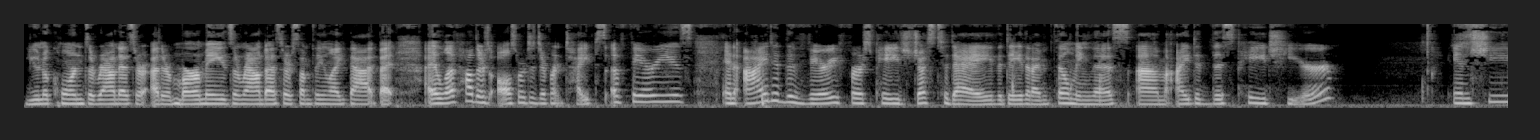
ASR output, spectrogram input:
unicorns around us or other mermaids around us or something like that. But I love how there's all sorts of different types of fairies. And I did the very first page just today, the day that I'm filming this. Um, I did this page here and she,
